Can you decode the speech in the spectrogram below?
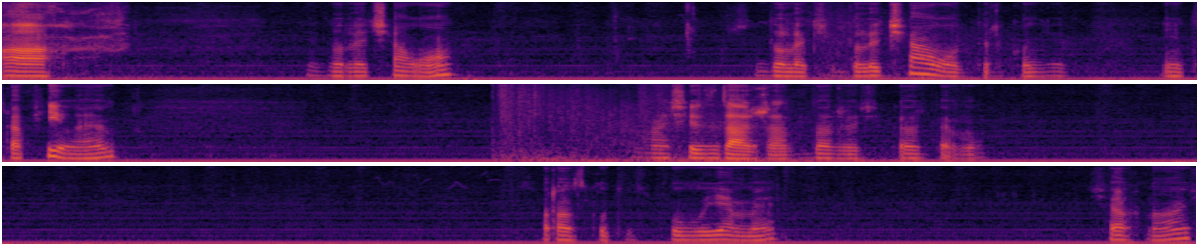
A, nie doleciało. Doleci? Doleciało, tylko nie, nie trafiłem. A się zdarza, zdarza się każdemu. Zaraz go tu spróbujemy ciachnąć.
